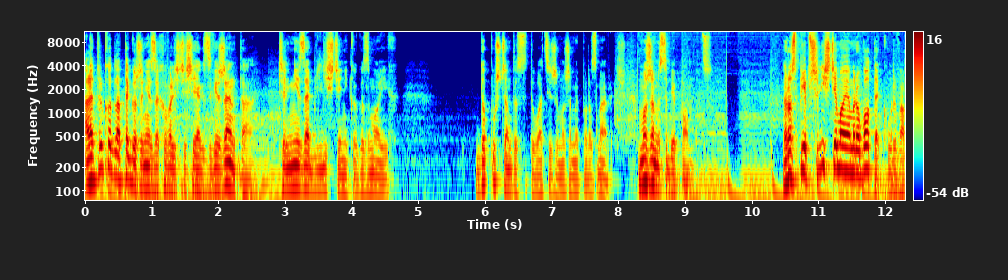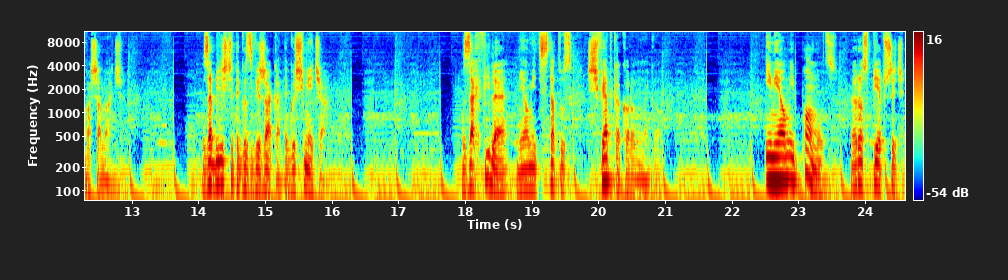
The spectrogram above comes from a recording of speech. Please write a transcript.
Ale tylko dlatego, że nie zachowaliście się jak zwierzęta, czyli nie zabiliście nikogo z moich. dopuszczam do sytuacji, że możemy porozmawiać. Możemy sobie pomóc. Rozpieprzyliście moją robotę, kurwa wasza mać. Zabiliście tego zwierzaka, tego śmiecia. Za chwilę miał mieć status świadka koronnego. I miał mi pomóc rozpieprzyć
